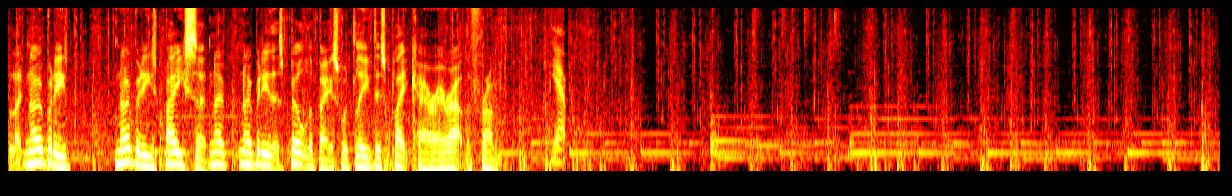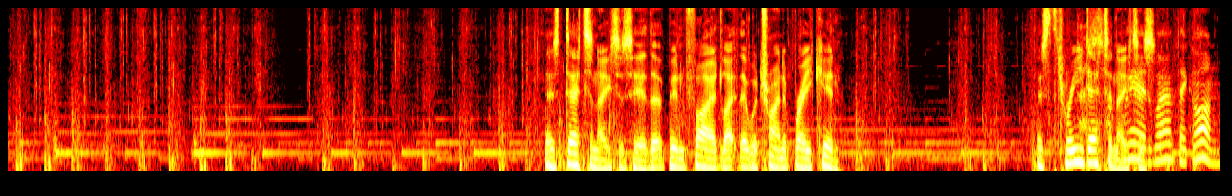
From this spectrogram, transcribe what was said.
like nobody nobody's base uh, no nobody that's built the base would leave this plate carrier out the front. Yep. There's detonators here that have been fired like they were trying to break in. There's three That's so detonators. Where have they gone?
